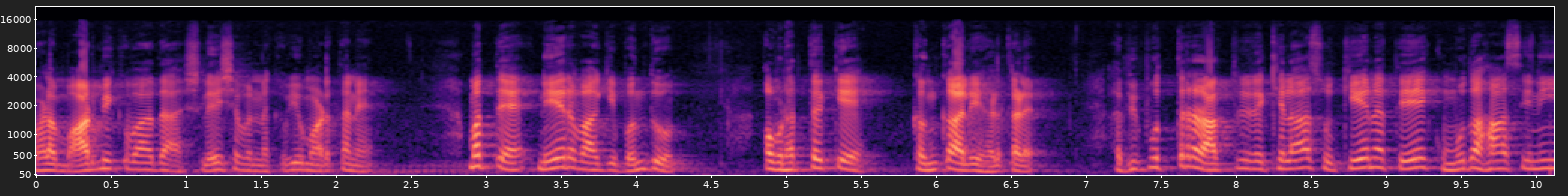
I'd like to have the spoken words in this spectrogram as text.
ಬಹಳ ಮಾರ್ಮಿಕವಾದ ಶ್ಲೇಷವನ್ನು ಕವಿ ಮಾಡ್ತಾನೆ. ಮತ್ತು ನೇರವಾಗಿ ಬಂದು ಅವನ ಹತ್ತಕ್ಕೆ ಕಂಕಾಲಿ ಹೇಳ್ತಾಳೆ, ಅಭಿಪುತ್ರ ರಾತ್ರಿ ರಖಿಲ ಸುಖೇನತೆ ಕುಮುದಹಾಸಿನಿ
